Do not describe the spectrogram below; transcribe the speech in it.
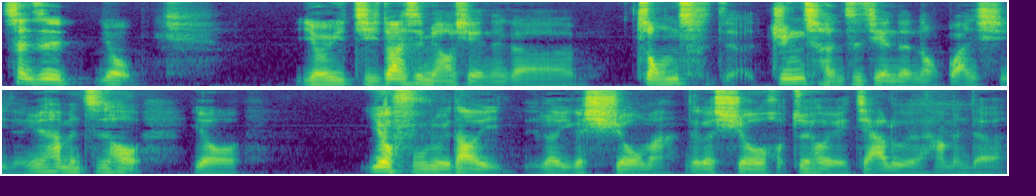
甚至有有一几段是描写那个忠臣的君臣之间的那种关系的，因为他们之后有又俘虏到了一个修嘛，这个修最后也加入了他们的。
